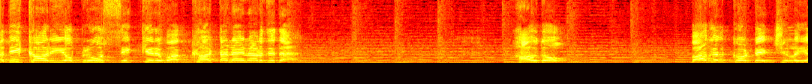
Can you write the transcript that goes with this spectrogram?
ಅಧಿಕಾರಿಯೊಬ್ರು ಸಿಕ್ಕಿರುವ ಘಟನೆ ನಡೆದಿದೆ. ಹೌದು ಬಾಗಲಕೋಟೆ ಜಿಲ್ಲೆಯ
